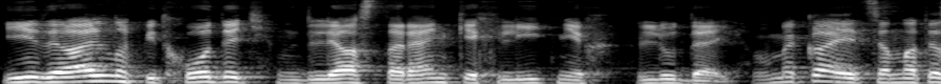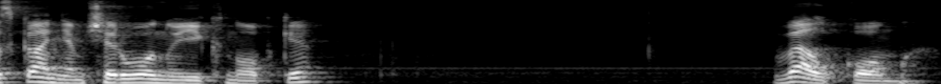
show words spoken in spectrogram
І ідеально підходить для стареньких літніх людей. Вмикається натисканням червоної кнопки. Welcome.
